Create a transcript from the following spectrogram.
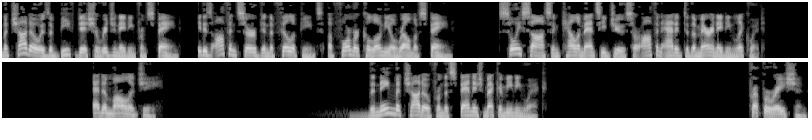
Mechado is a beef dish originating from Spain. It is often served in the Philippines, a former colonial realm of Spain. Soy sauce and calamansi juice are often added to the marinating liquid. Etymology The name Mechado from the Spanish mecha meaning wick. Preparation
